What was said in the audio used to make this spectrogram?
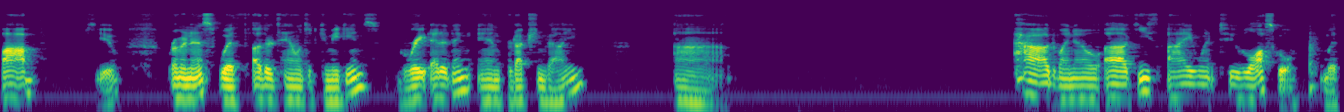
Bob, you, reminisce with other talented comedians. Great editing and production value. Uh, how do I know? Uh, Keith, I went to law school with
